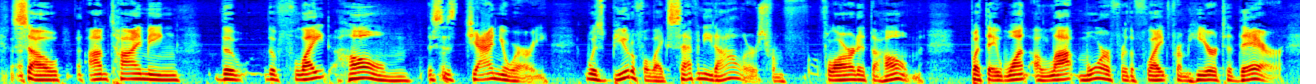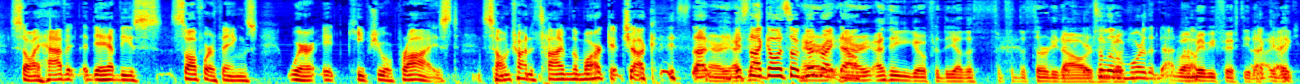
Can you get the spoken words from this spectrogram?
so I'm timing the the flight home. This is January. Was beautiful, like seventy dollars from F- Florida to home but they want a lot more for the flight from here to there. So I have it. They have these software things where it keeps you apprised. So I'm trying to time the market, Chuck. It's not. Harry, it's think- not going so good right now. Harry, I think you go for the other for the thirty dollars. It's a little more than that, Well, maybe fifty dollars. Okay. Like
